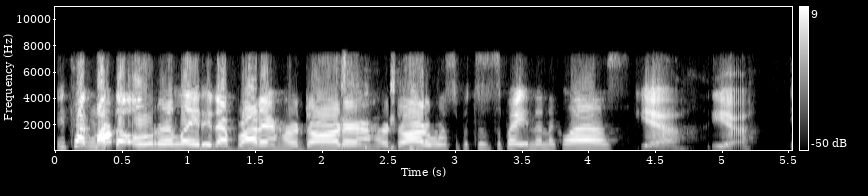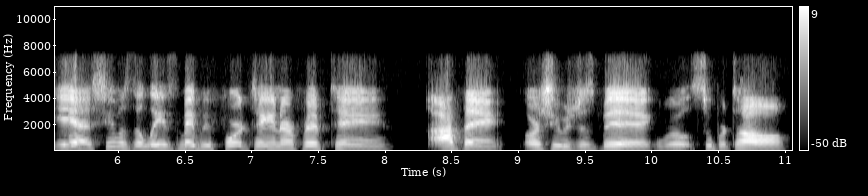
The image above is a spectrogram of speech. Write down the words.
You talking about the older lady that brought in her daughter and her daughter was participating in the class? Yeah, yeah. Yeah, she was at least maybe 14 or 15, I think. Or she was just big, real super tall.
